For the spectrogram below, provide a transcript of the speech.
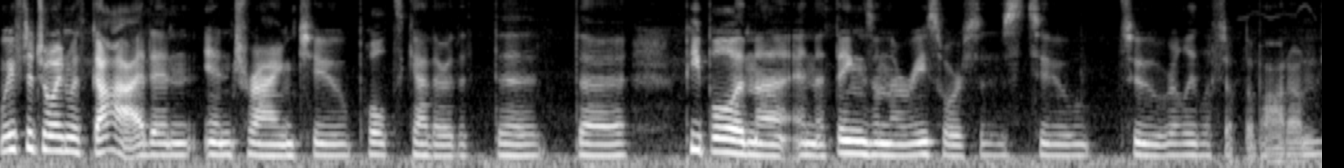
we have to join with god in in trying to pull together the the, the people and the and the things and the resources to to really lift up the bottom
